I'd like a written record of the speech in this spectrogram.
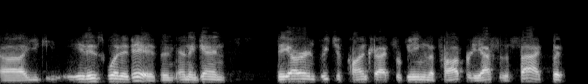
Uh, you can, it is what it is. And, and again, they are in breach of contract for being in the property after the fact. But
